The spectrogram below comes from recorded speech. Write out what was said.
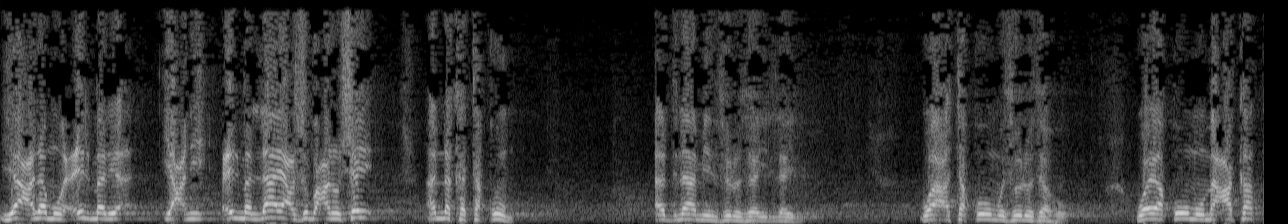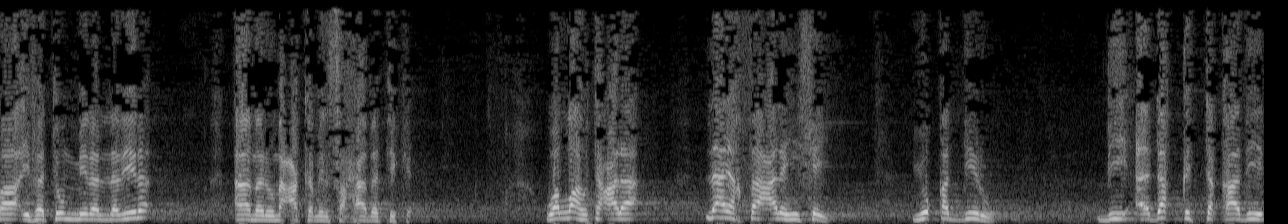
يعلم علما يعني علما لا يعزب عنه شيء أنك تقوم. أدنى من ثلثي الليل وتقوم ثلثه. ويقوم معك طائفة من الذين آمنوا معك من صحابتك. والله تعالى لا يخفى عليه شيء يقدر بأدق التقادير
